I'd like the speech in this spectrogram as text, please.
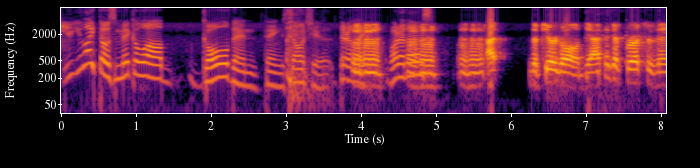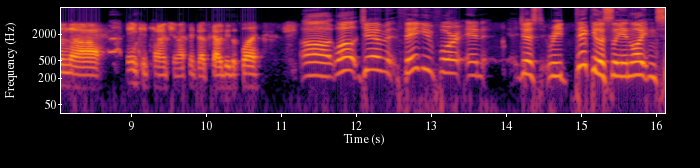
You, you like those Michelob golden things, don't you? They're like, Mhm. what are those? hmm hmm I The pure gold. Yeah, I think if Brooks is in uh, in contention, I think that's got to be the play. Uh, well, Jim, thank you for an just ridiculously enlightened,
